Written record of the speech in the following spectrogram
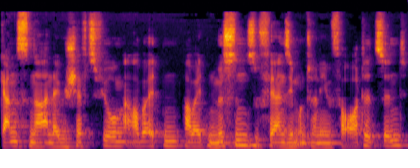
ganz nah an der Geschäftsführung arbeiten, arbeiten müssen, sofern sie im Unternehmen verortet sind,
